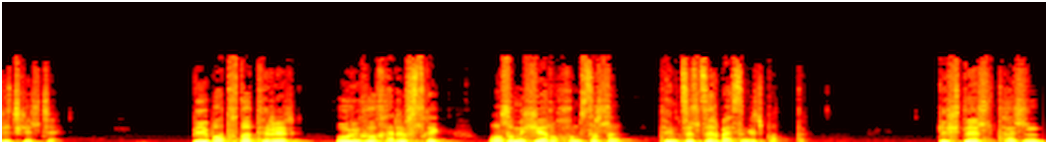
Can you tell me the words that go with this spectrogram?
гэж гэлжээ. Би бодохдоо тэрээр өөрийнхөө хариуцлагыг улам ихээр ухамсарлан тэмцэлцээр байсан гэж боддог. Гэхдээ л толинд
